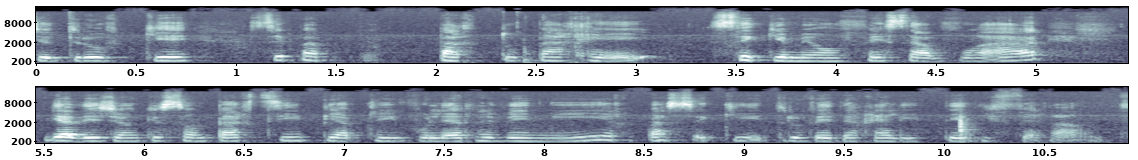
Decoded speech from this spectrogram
je trouve que c'est pas partout pareil. Ce qui m'ont fait savoir, il y a des gens qui sont partis, puis après ils voulaient revenir parce qu'ils trouvaient des réalités différentes.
